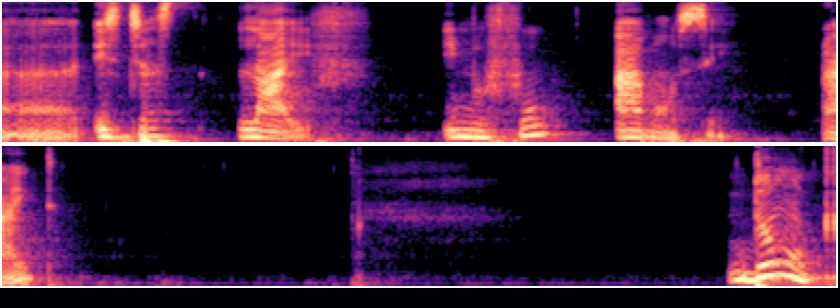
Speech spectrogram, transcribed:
Uh, it's just life il me faut avancer. Right? Donc,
